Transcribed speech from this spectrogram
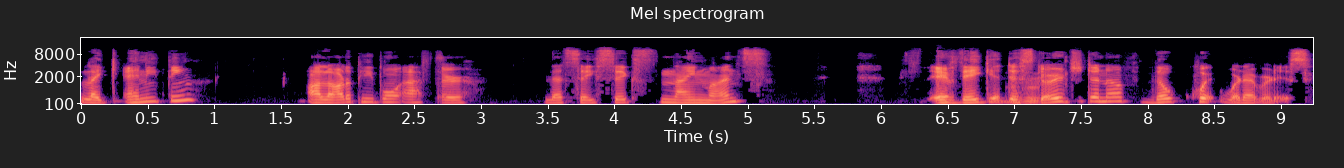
like anything, a lot of people after let's say six, nine months, if they get Mhm. discouraged enough, they'll quit whatever it is,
